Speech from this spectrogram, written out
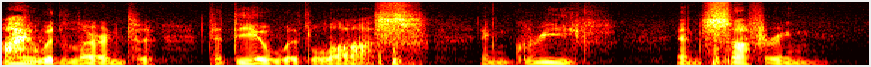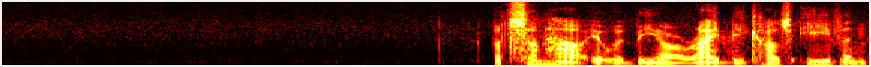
I would learn to, to deal with loss and grief and suffering But somehow it would be all right because even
